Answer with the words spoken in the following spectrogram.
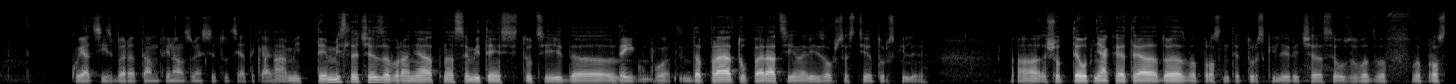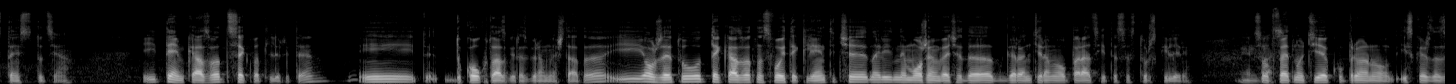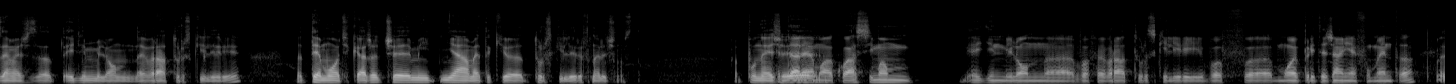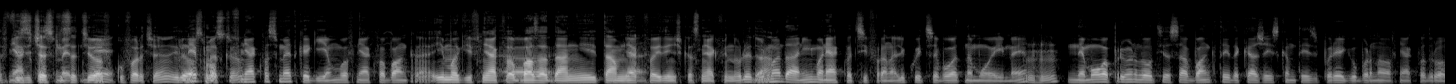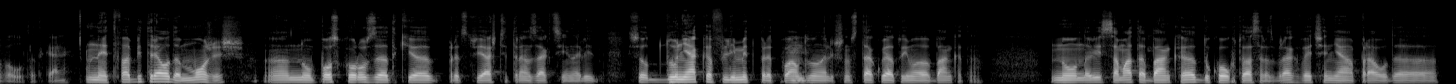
която си избера там финансова институция, така ли? Ами те мисля, че забраняват на самите институции да, да, ги купуват. да правят операции нали, изобщо с тия турски лири. А, защото те от някъде трябва да дойдат въпросните турски лири, че да се озоват в въпросната институция. И те им казват, секват лирите, и доколкото аз ги разбирам нещата. И общо те казват на своите клиенти, че нали, не можем вече да гарантираме операциите с турски лири. Съответно, ти ако примерно искаш да вземеш за 1 милион евра турски лири, те могат да ти кажат, че ми нямаме такива турски лири в наличност. Понеже... Да, ама ако аз имам 1 милион а, в евра турски лири в а, мое притежание в момента. Физически са ти в куфърче или не, в просто в някаква сметка ги имам в някаква банка. А, има ги в някаква база данни, там да. някаква единичка с някакви нули, да. Има, да, има някаква цифра, нали, които се водят на мое име. Uh-huh. Не мога, примерно, да отида сега в банката и да кажа, искам тези пари да ги обърна в някаква друга валута, така ли? Не, това би трябвало да можеш, но по-скоро за такива предстоящи транзакции, нали, до някакъв лимит, предполагам, mm. до наличността, която има в банката но нали, самата банка, доколкото аз разбрах, вече няма право да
